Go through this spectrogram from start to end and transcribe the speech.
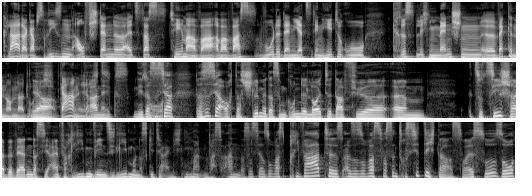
klar, da gab es Riesenaufstände, als das Thema war, aber was wurde denn jetzt den hetero christlichen Menschen äh, weggenommen dadurch? Ja, gar nichts. Gar nichts. Nee, das So. ist ja, das ist ja auch das Schlimme, dass im Grunde Leute dafür ähm, zur Zielscheibe werden, dass sie einfach lieben, wen sie lieben. Und das geht ja eigentlich niemandem was an. Das ist ja sowas Privates, also sowas, was interessiert dich das, weißt du? So,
